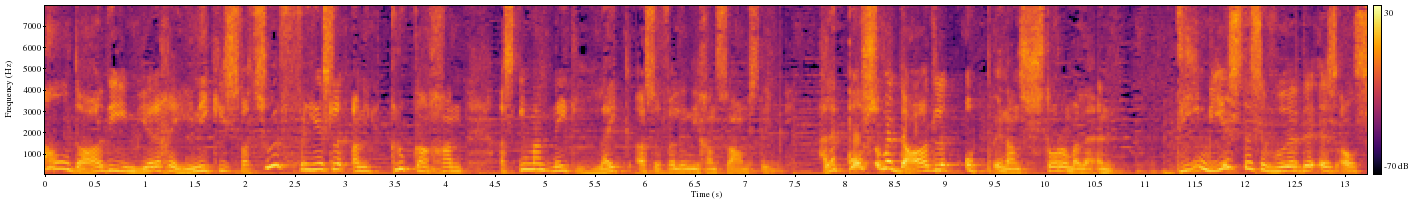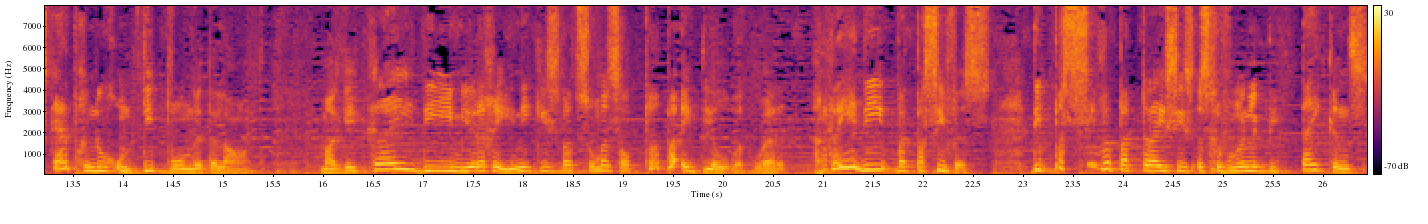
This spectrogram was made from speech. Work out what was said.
al daardie meerige hennetjies wat so vreeslik aan die kloek kan gaan as iemand net lyk asof hulle nie gaan saamstem nie. Hulle pof sommer dadelik op en dan storm hulle in. Die meeste se woorde is al skerp genoeg om diep wonde te laat. Maar jy kry die meerige hennetjies wat sommer sal klappe uitdeel ook, hoor? Dan kry jy die wat passief is. Die passiewe patrysies is gewoonlik die teikens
